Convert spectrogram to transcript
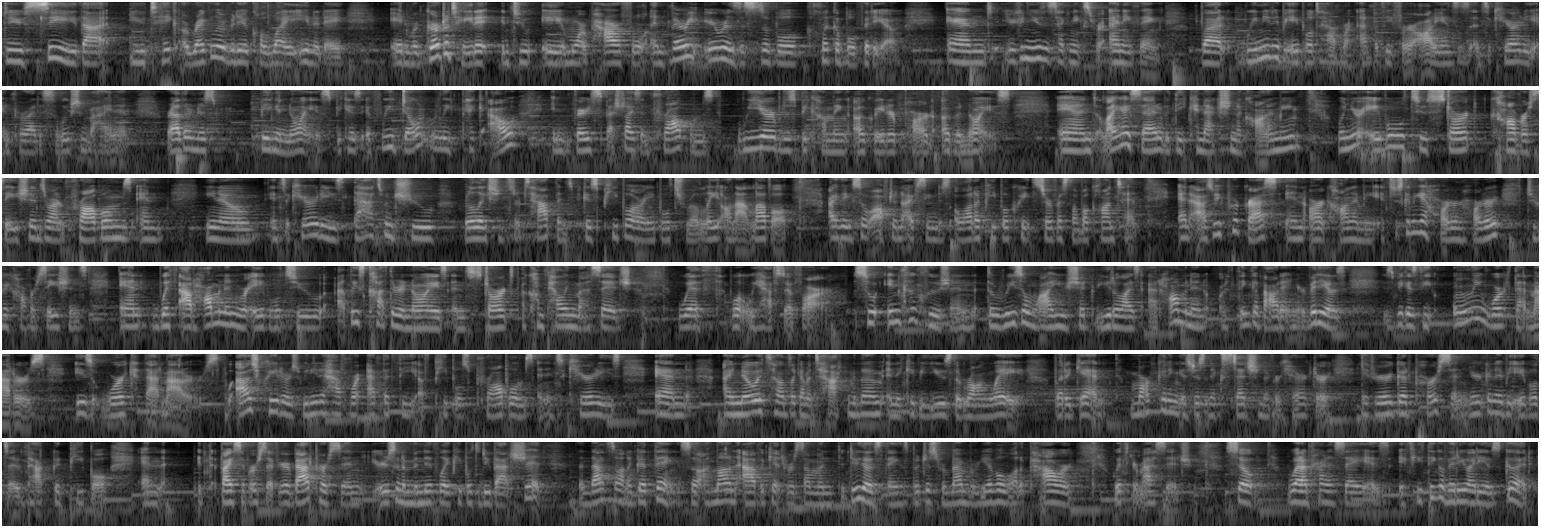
Do you see that you take a regular video called What I Eat in a Day and regurgitate it into a more powerful and very irresistible clickable video. And you can use these techniques for anything, but we need to be able to have more empathy for our audience's insecurity and provide a solution behind it rather than just being a noise because if we don't really pick out and very specialize in problems, we are just becoming a greater part of a noise. And like I said, with the connection economy, when you're able to start conversations around problems and you know, insecurities, that's when true relationships happens because people are able to relate on that level. I think so often I've seen just a lot of people create surface level content. And as we progress in our economy, it's just gonna get harder and harder to create conversations. And with ad hominem, we're able to at least cut through the noise and start a compelling message with what we have so far. So in conclusion, the reason why you should utilize ad hominem or think about it in your videos is because the only work that matters is work that matters. As creators, we need to have more empathy of people's problems and insecurities. And I know it sounds like I'm attacking them and it could be used the wrong way, but again, marketing is just an extension of your character. If you're a good person, you're gonna be able to impact good people. And vice versa. If you're a bad person, you're just going to manipulate people to do bad shit, then that's not a good thing. So I'm not an advocate for someone to do those things, but just remember you have a lot of power with your message. So what I'm trying to say is if you think a video idea is good,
